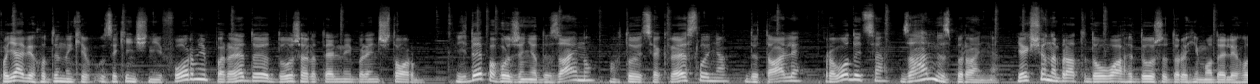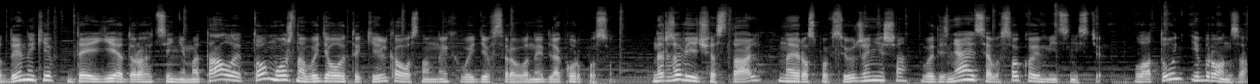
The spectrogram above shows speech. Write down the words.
Появі годинників у закінченій формі передує дуже ретельний брейншторм. Йде погодження дизайну, готуються креслення, деталі, проводиться загальне збирання. Якщо не брати до уваги дуже дорогі моделі годинників, де є дорогоцінні метали, то можна виділити кілька основних видів сировини для корпусу. Нержавіюча сталь, найрозповсюдженіша, вирізняється високою міцністю. Латунь і бронза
